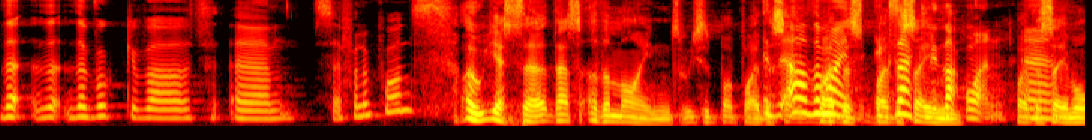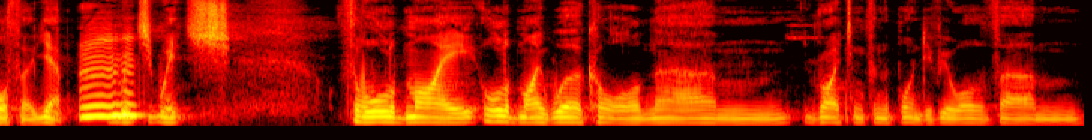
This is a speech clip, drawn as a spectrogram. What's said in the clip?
the, the, the book about um, cephalopods. Oh yes, uh, that's Other Minds, which is by, by the, same, by, the, by exactly the same that one. by the uh, same author. Yeah, mm -hmm. which which for all of my all of my work on um, writing from the point of view of um,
